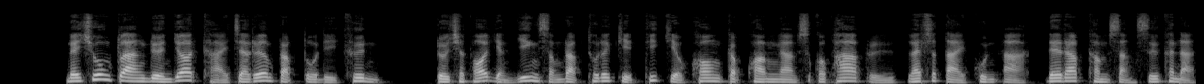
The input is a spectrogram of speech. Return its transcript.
ๆ ในช่วงกลางเดือนยอดขายจะเริ่มปรับตัวดีขึ้น โดยเฉพาะอย่างยิ่งสำหรับธุรกิจที่เกี่ยวข้องกับความงามสุขภาพหรือไลฟ์สไตล์คุณอาจได้รับคำสั่งซื้อขนาด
